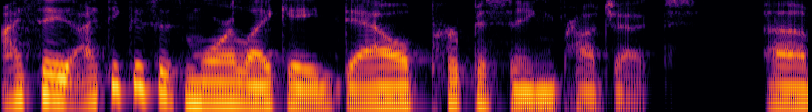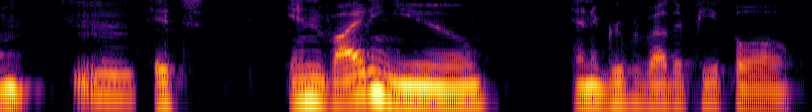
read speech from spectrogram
I say I think this is more like a DAO purposing project. Um, mm. It's inviting you and a group of other people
